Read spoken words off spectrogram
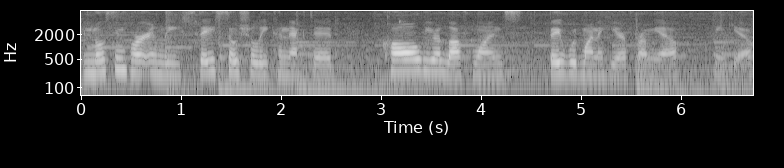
and most importantly, stay socially connected. Call your loved ones. They would want to hear from you. Thank you.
